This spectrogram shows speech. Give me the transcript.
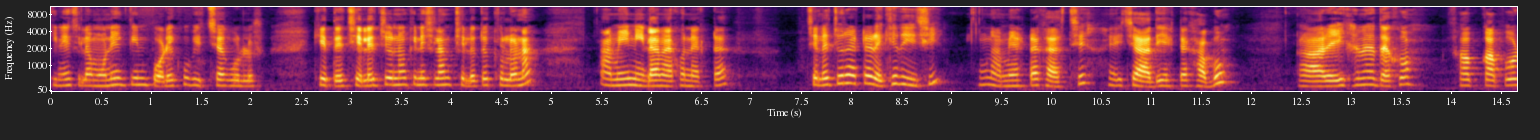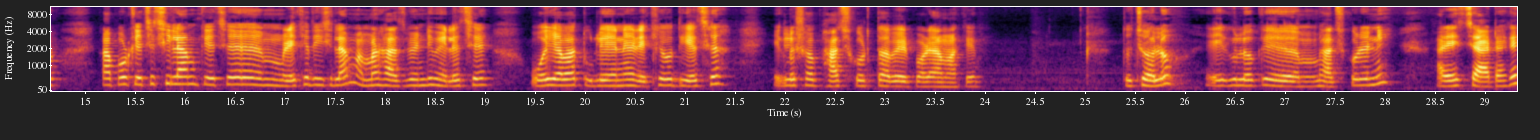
কিনেছিলাম অনেক দিন পরে খুব ইচ্ছা করল খেতে। ছেলের জন্য কিনেছিলাম, ছেলে তো খেলো না, আমি নিলাম এখন একটা। ছেলের জন্য একটা রেখে দিয়েছি আমি একটা খাচ্ছি, এই চা দিয়ে একটা খাব। আর এইখানে দেখো সব কাপড় কাপড় কেচেছিলাম, কেচে রেখে দিয়েছিলাম। আমার হাজব্যান্ডই মেলেছে, ওই আবার তুলে এনে রেখেও দিয়েছে। এগুলো সব ভাজ করতে হবে এরপরে আমাকে। তো চলো, এইগুলোকে ভাজ করে নিই আর এই চাটাকে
